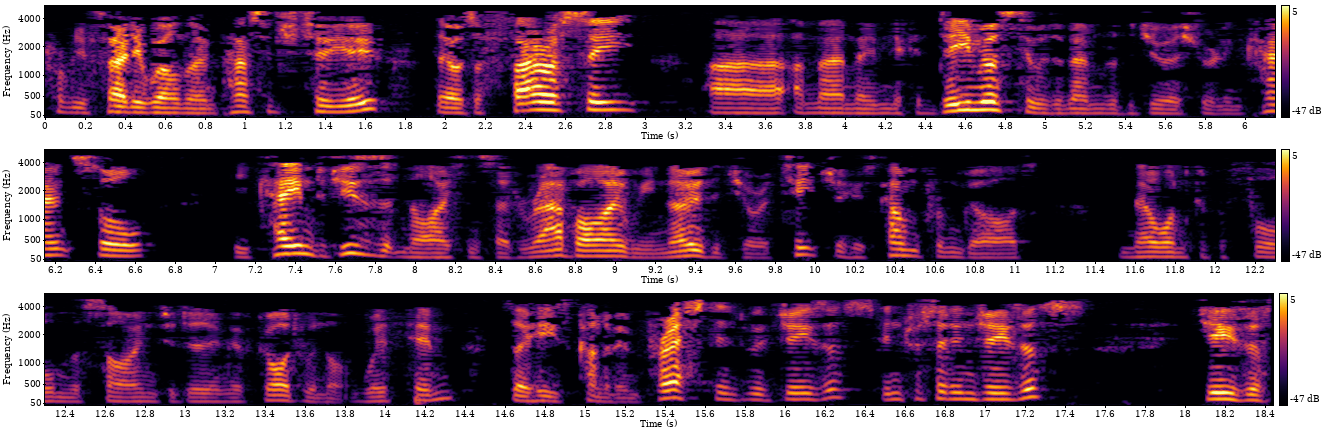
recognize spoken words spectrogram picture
probably a fairly well-known passage to you. There was a Pharisee, uh, a man named Nicodemus, who was a member of the Jewish ruling council. He came to Jesus at night and said, Rabbi, we know that you're a teacher who's come from God. No one could perform the signs you're doing if God were not with him. So he's kind of impressed with Jesus, interested in Jesus. Jesus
